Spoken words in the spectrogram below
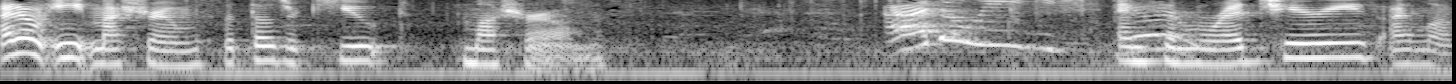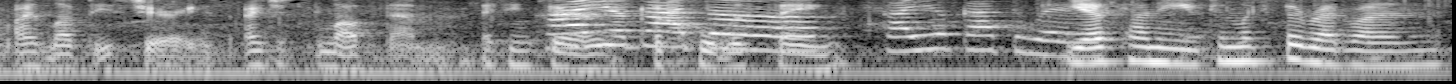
I don't eat mushrooms, but those are cute mushrooms. I don't eat these And some red cherries. I love I love these cherries. I just love them. I think they're the coolest the, thing. The red. Yes, honey, you can look at the red ones.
